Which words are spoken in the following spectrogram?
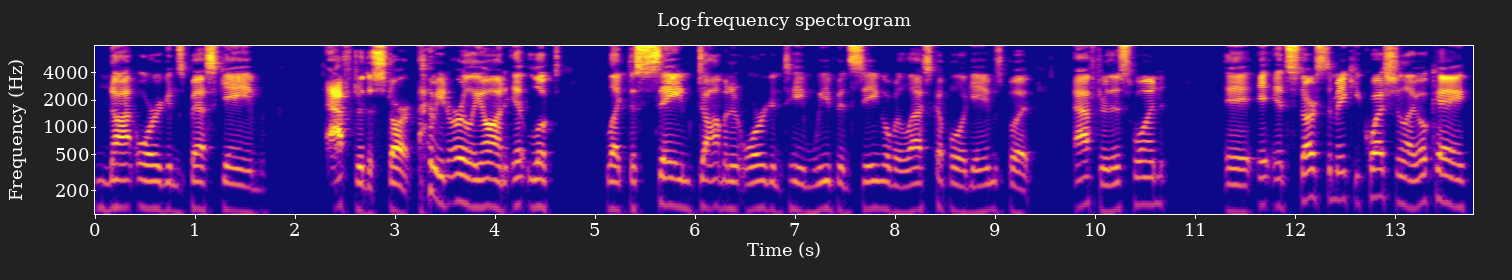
not Oregon's best game after the start. I mean, early on, it looked like the same dominant Oregon team we've been seeing over the last couple of games, but after this one, it, it, starts to make you question like, okay,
